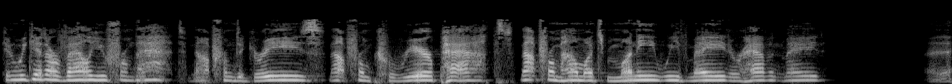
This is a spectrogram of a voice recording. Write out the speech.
Can we get our value from that? Not from degrees, not from career paths, not from how much money we've made or haven't made, uh,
